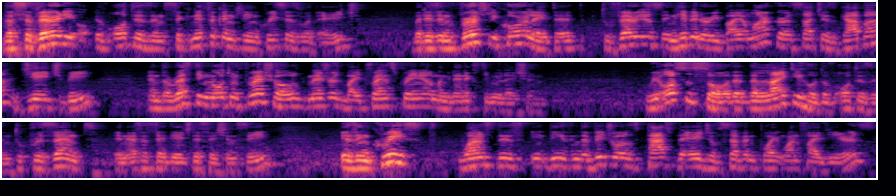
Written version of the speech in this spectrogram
the severity of autism significantly increases with age, but is inversely correlated to various inhibitory biomarkers such as GABA, GHB, and the resting motor threshold measured by transcranial magnetic stimulation. We also saw that the likelihood of autism to present in SSADH deficiency is increased once this, these individuals pass the age of 7.15 years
